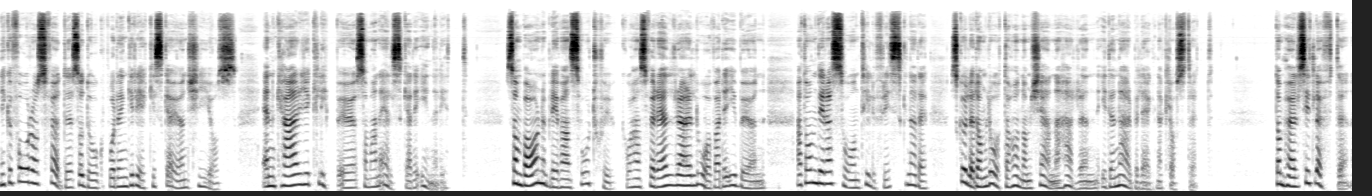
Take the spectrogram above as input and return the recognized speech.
Nikeforos föddes och dog på den grekiska ön Chios, en karg klippö som han älskade innerligt. Som barn blev han svårt sjuk och hans föräldrar lovade i bön att om deras son tillfrisknade skulle de låta honom tjäna Herren i det närbelägna klostret. De höll sitt löfte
